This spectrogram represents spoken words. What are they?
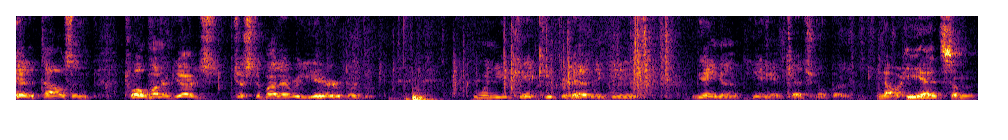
had a thousand, twelve hundred yards just about every year. But when you can't keep your head in the game, you ain't gonna you ain't gonna catch nobody. No, he had some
